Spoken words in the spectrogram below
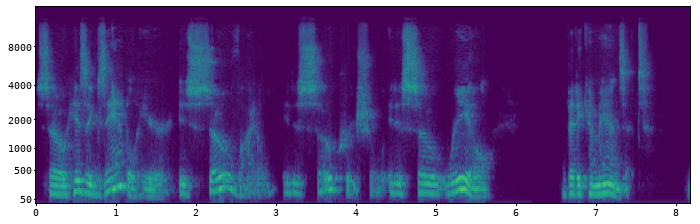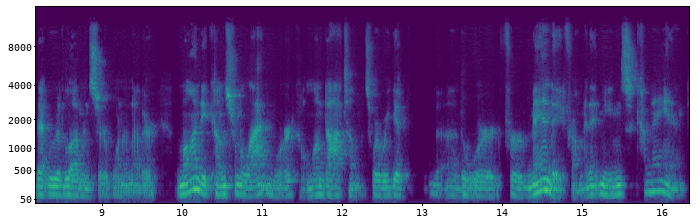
So his example here is so vital, it is so crucial, it is so real that he commands it that we would love and serve one another. Maundy comes from a Latin word called mandatum. It's where we get uh, the word for mandate from, and it means command.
